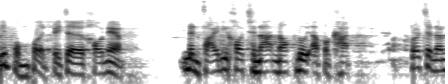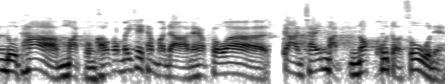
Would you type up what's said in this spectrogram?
ที่ผมเปิดไปเจอเขาเนี่ยเป็นไฟที่เขาชนะน็อกด้วยอัปคัตเพราะฉะนั้นดูท่าหมัดของเขาก็ไม่ใช่ธรรมดานะครับ เพราะว่าการใช้หมัดน็อกคู่ต่อสู้เนี่ย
